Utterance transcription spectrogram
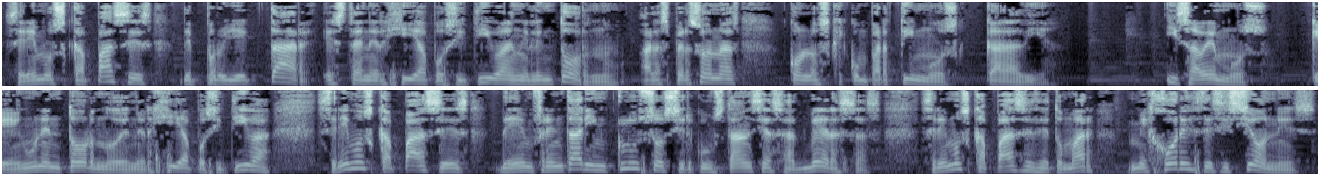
Seremos capaces de proyectar esta energía positiva en el entorno, a las personas con las que compartimos cada día. Y sabemos que en un entorno de energía positiva seremos capaces de enfrentar incluso circunstancias adversas, seremos capaces de tomar mejores decisiones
